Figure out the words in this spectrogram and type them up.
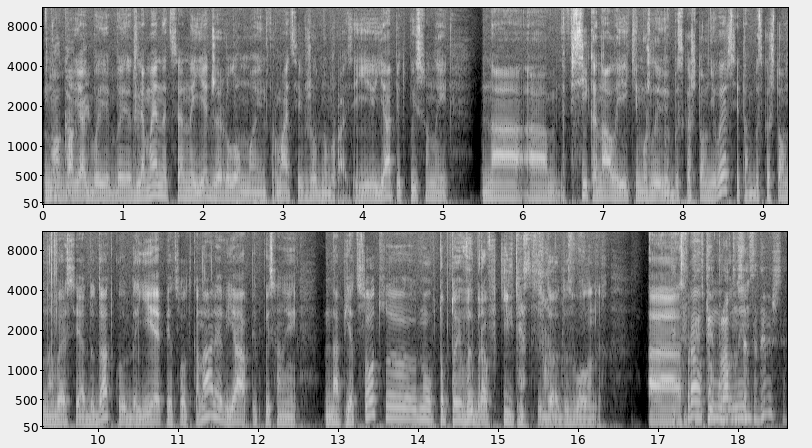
Ну, Ну, а як якби би, для мене це не є джерелом інформації в жодному разі. І я підписаний на а, всі канали, які можливі в безкоштовній версії. Там безкоштовна версія додатку дає 500 каналів. Я підписаний на 500, е, ну тобто я вибрав кількість 500? до- дозволених. А Ти, справа ти, в ти тому, правда вони... все це дивишся?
